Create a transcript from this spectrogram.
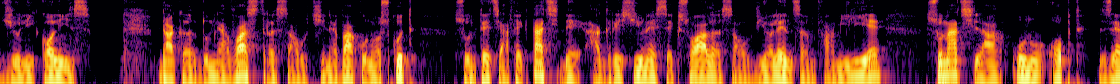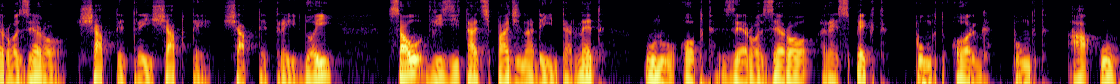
Julie Collins. Dacă dumneavoastră sau cineva cunoscut sunteți afectați de agresiune sexuală sau violență în familie, sunați la 1800 737 732 sau vizitați pagina de internet 1800respect.org.au.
